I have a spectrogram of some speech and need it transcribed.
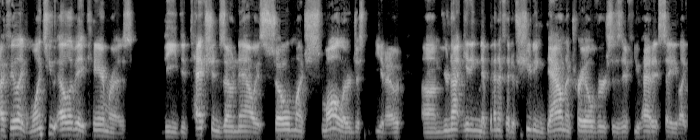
I feel like once you elevate cameras, the detection zone now is so much smaller. Just you know, um, you're not getting the benefit of shooting down a trail versus if you had it say like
